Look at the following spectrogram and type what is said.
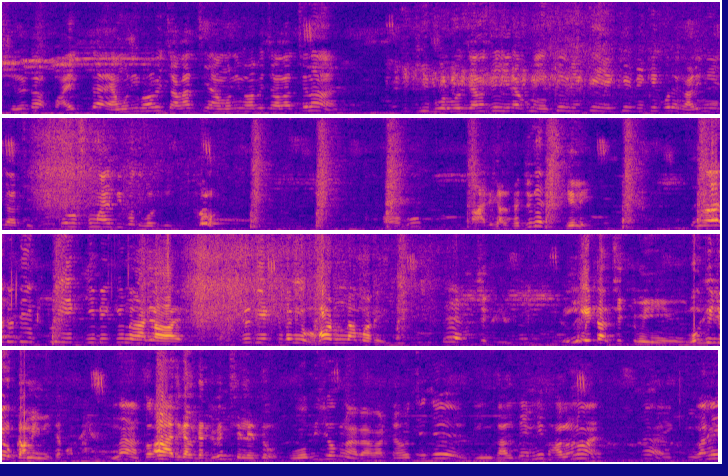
ছেলেটা বাইকটা এমনই ভাবে চালাচ্ছে এমনই ভাবে চালাচ্ছে না কি বলব যেন যে এরকম এঁকে বেঁকে এঁকে বেঁকে করে গাড়ি নিয়ে যাচ্ছে। কোনো সময় বিপদ ঘটবে। বাবু, আজকালকার যুগের ছেলে। ওরা যদি একটু এগিয়ে বেঁকে না যায়, যদি একটুখানি হর্ন না মারে এটা ঠিক তুমি অভিযোগ আমি নিতে পারো না। তবে আজকালকার যুগের ছেলে তো। অভিযোগ না ব্যাপারটা হচ্ছে যে দিনকাল তো এমনি ভালো নয়। হ্যাঁ একটুখানি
